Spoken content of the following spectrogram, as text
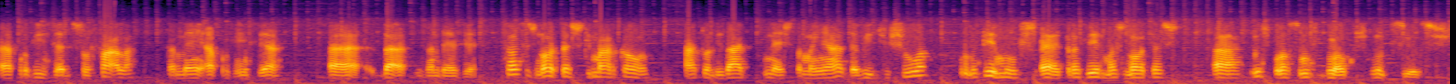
a província de Sofala, também a província da Zambésia. São essas notas que marcam a atualidade nesta manhã. David Joshua, prometemos trazer mais notas uh, nos próximos blocos noticiosos.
